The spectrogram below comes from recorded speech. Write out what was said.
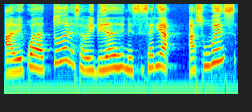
adecuada todas las habilidades necesarias, a su vez,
